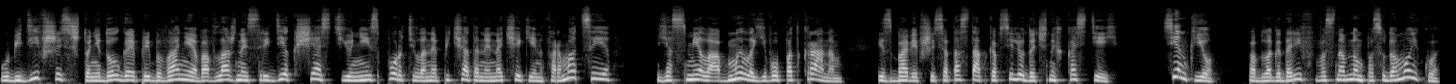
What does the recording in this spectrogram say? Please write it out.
Убедившись, что недолгое пребывание во влажной среде, к счастью, не испортило напечатанной на чеке информации, я смело обмыла его под краном – избавившись от остатков селедочных костей. Сенкью!» Поблагодарив в основном посудомойку,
